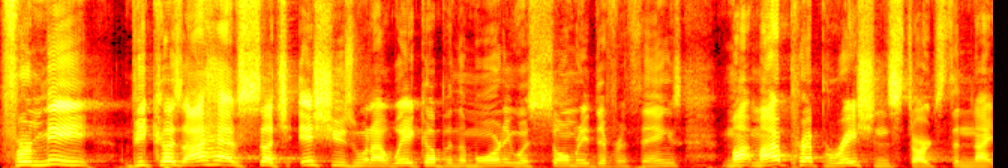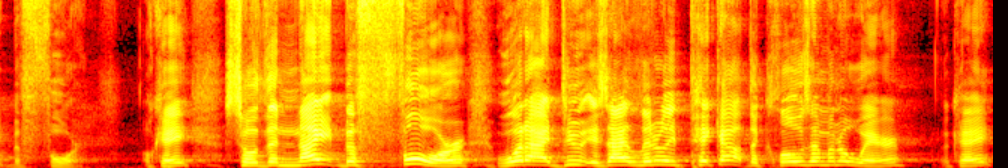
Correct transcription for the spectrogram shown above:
for me, because I have such issues when I wake up in the morning with so many different things, my, my preparation starts the night before. Okay? So, the night before, what I do is I literally pick out the clothes I'm gonna wear okay?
